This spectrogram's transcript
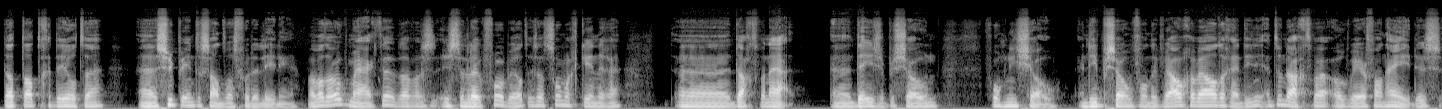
dat dat gedeelte super interessant was voor de leerlingen. Maar wat we ook merkten, dat was, is een leuk voorbeeld, is dat sommige kinderen dachten van, nou ja, deze persoon vond ik niet zo. En die persoon vond ik wel geweldig. En, die, en toen dachten we ook weer van, hé, hey, dus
